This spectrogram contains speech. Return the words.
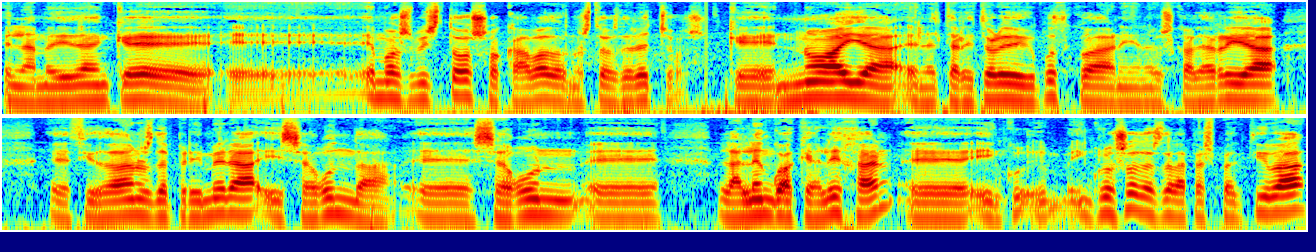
en la medida en que eh, hemos visto socavados nuestros derechos. Que no haya en el territorio de Guipúzcoa ni en Euskal Herria eh, ciudadanos de primera y segunda, eh, según la lengua que elijan, inclu incluso desde la perspectiva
